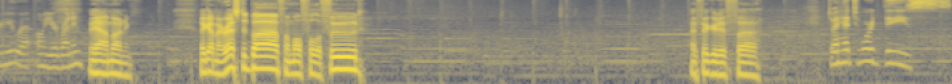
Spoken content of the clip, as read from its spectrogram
Are you at? Oh, you're running? Yeah, I'm running. I got my rested buff. I'm all full of food. I figured if uh, Do I head toward these?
